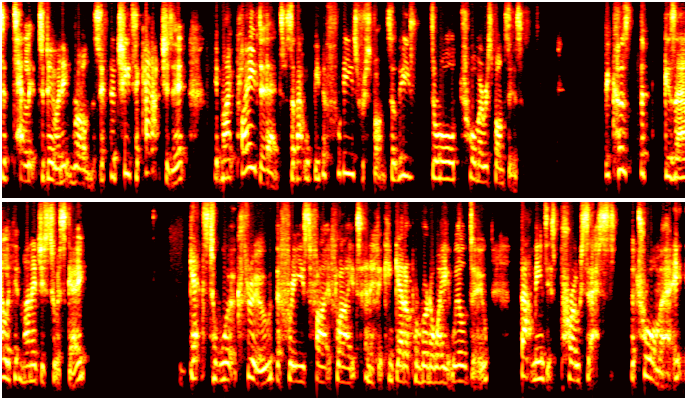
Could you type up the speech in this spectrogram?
to tell it to do, and it runs. If the cheetah catches it, it might play dead. So that would be the freeze response. So these are all trauma responses. Because the gazelle, if it manages to escape, gets to work through the freeze, fight, flight, and if it can get up and run away, it will do. That means it's processed the trauma. It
